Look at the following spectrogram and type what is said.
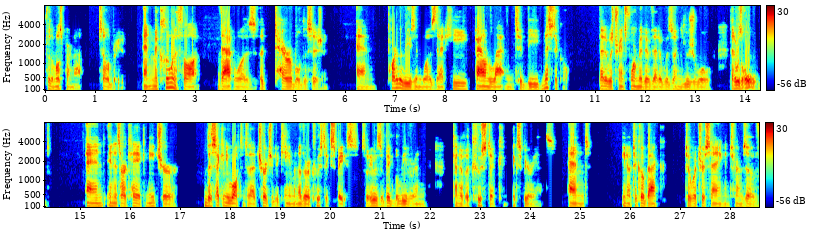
for the most part not celebrated. And McLuhan thought that was a terrible decision. And part of the reason was that he found Latin to be mystical, that it was transformative, that it was unusual, that it was old. And in its archaic nature, the second you walked into that church, it became another acoustic space. So he was a big believer in kind of acoustic experience. And, you know, to go back to what you're saying in terms of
